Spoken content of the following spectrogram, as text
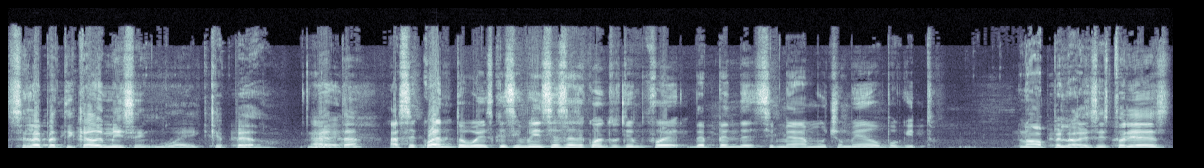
se la ha platicado y me dicen, güey, ¿qué pedo? ver, ¿Neta? ¿Hace cuánto, güey? Es que si me dices hace cuánto tiempo fue, depende si me da mucho miedo o poquito. No, pero esa historia es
